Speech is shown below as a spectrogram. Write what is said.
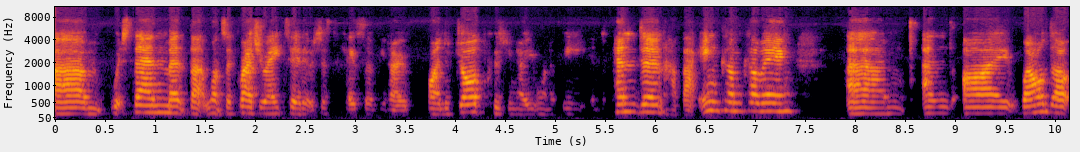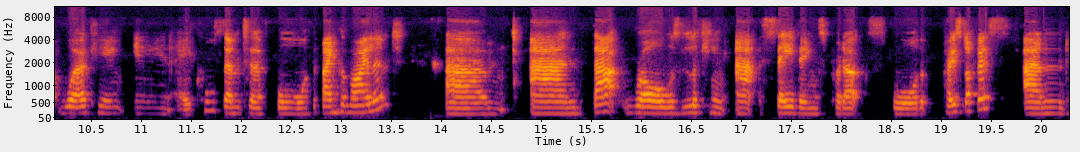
um, which then meant that once I graduated, it was just a case of, you know, find a job because, you know, you want to be independent, have that income coming. Um, and I wound up working in a call center for the Bank of Ireland. Um, and that role was looking at savings products for the post office. And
